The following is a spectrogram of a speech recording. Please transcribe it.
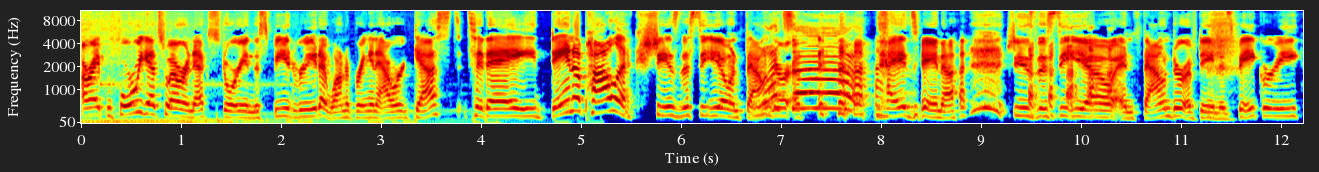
All right, before we get to our next story in the speed read, I want to bring in our guest today, Dana Pollack. She is the CEO and founder What's of Hey Dana. She is the CEO and founder of Dana's Bakery,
